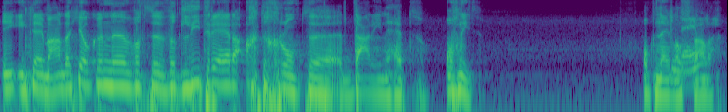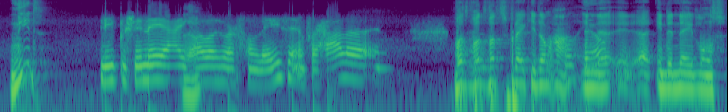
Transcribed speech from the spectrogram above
ik, neem aan dat je ook een eh, wat, wat literaire achtergrond daarin hebt. Of niet? Op Nederlandstalig. Niet? Niet per se. Nee, ja, ik Ja. hou wel heel erg van lezen en verhalen. En Wat, wat, wat spreek je dan aan in de, in- in de, Nederlands,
